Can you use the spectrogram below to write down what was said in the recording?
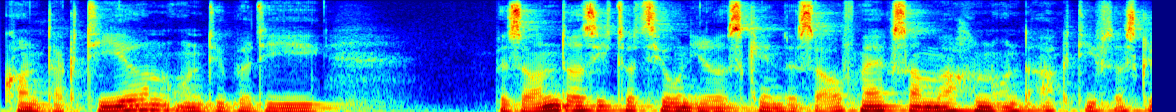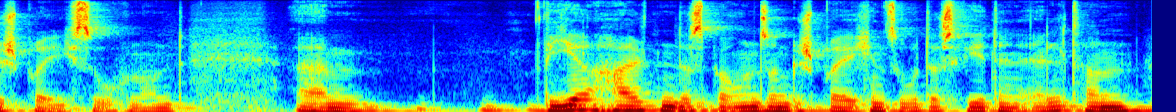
kontaktieren und über die besondere Situation ihres Kindes aufmerksam machen und aktiv das Gespräch suchen. Und ähm, wir halten das bei unseren Gesprächen so, dass wir den Eltern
